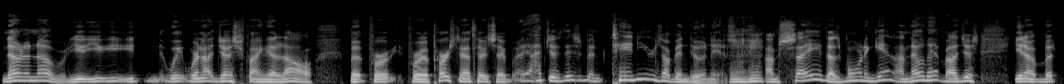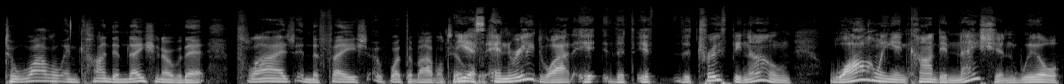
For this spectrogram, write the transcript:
No, no, no. You, you, you, we, we're not justifying that at all. But for for a person out there to say, "I've just this has been ten years. I've been doing this. Mm-hmm. I'm saved. I was born again. I know that, but I just, you know, but to wallow in condemnation over that flies in the face of what the Bible tells yes us. Yes. And really dwight it, the, if the truth be known wallowing in condemnation will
